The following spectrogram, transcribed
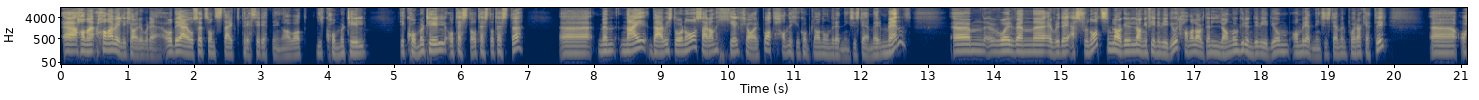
Eh, han, er, han er veldig klar over det. Og det er jo også et sånn sterkt press i retning av at de kommer til De kommer til å teste og teste og teste. Eh, men nei, der vi står nå, så er han helt klar på at han ikke kommer til å ha noen redningssystemer. Men Um, vår venn eh, Everyday Astronaut, som lager lange, fine videoer, han har laget en lang og grundig video om, om redningssystemer på raketter. Uh, og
